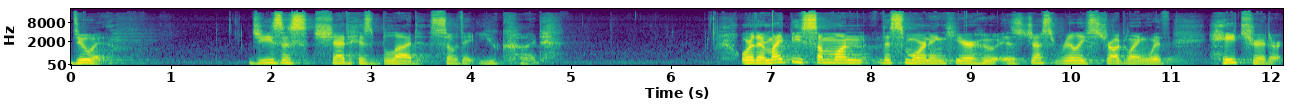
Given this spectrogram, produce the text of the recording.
do it. Jesus shed his blood so that you could. Or there might be someone this morning here who is just really struggling with hatred or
